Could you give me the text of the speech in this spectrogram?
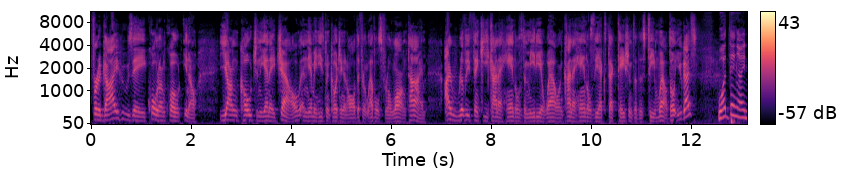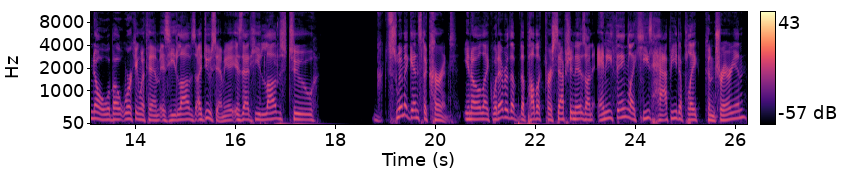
For a guy who's a quote unquote, you know, young coach in the NHL, and I mean, he's been coaching at all different levels for a long time. I really think he kind of handles the media well and kind of handles the expectations of this team well. Don't you guys? One thing I know about working with him is he loves, I do, Sammy, is that he loves to swim against the current. You know, like whatever the, the public perception is on anything, like he's happy to play contrarian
